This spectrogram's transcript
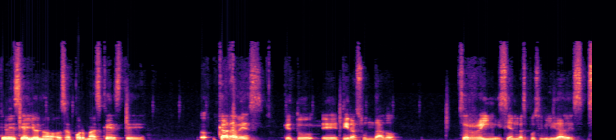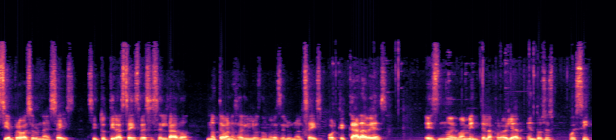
que decía yo, ¿no? O sea, por más que este, cada vez que tú eh, tiras un dado, se reinician las posibilidades. Siempre va a ser una de seis. Si tú tiras seis veces el dado, no te van a salir los números del 1 al 6, porque cada vez es nuevamente la probabilidad. Entonces, pues sí,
